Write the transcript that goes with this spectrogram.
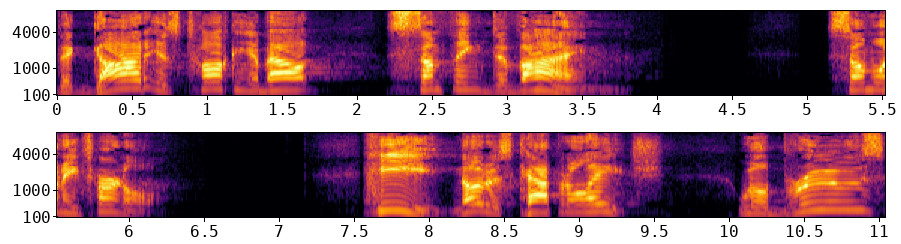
that God is talking about something divine, someone eternal. He, notice capital H, will bruise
